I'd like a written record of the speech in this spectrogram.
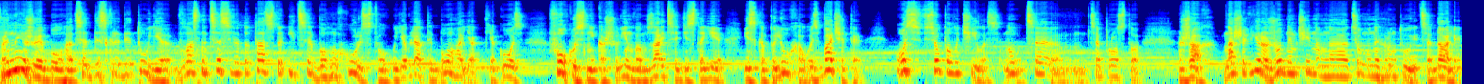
принижує Бога, це дискредитує. Власне, це святотатство і це богохульство. Уявляти Бога як якогось фокусника, що він вам зайця дістає із капелюха. Ось бачите, ось все вийшло. Ну, це, це просто жах. Наша віра жодним чином на цьому не ґрунтується. Далі.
